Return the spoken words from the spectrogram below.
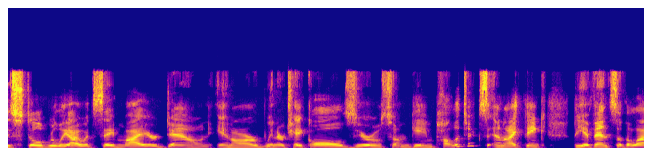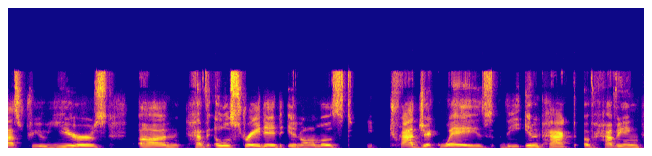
is still really, I would say, mired down in our winner take all zero sum game politics. And I think the events of the last few years um, have illustrated in almost tragic ways the impact of having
